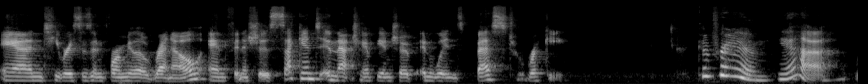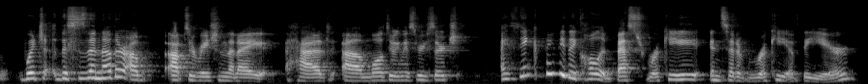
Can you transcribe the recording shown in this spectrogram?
and he races in Formula Renault and finishes second in that championship and wins Best Rookie. Good for him. Yeah. Which this is another ob- observation that I had um, while doing this research. I think maybe they call it Best Rookie instead of Rookie of the Year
